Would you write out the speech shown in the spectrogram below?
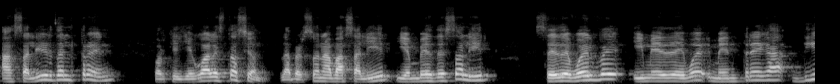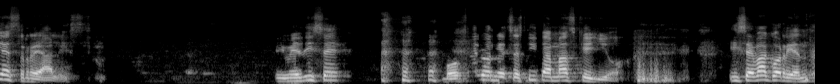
a salir del tren porque llegó a la estación. La persona va a salir y en vez de salir, se devuelve y me, me entrega 10 reales. Y me dice, vos lo necesita más que yo. Y se va corriendo.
